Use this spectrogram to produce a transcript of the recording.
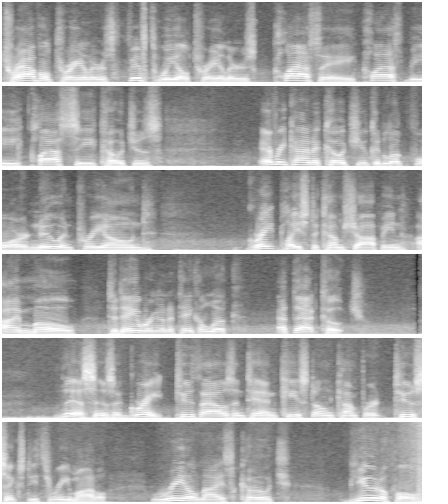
travel trailers, fifth wheel trailers, Class A, Class B, Class C coaches, every kind of coach you could look for, new and pre-owned. Great place to come shopping. I'm Mo. Today we're going to take a look at that coach. This is a great 2010 Keystone Komfort 263 model. Real nice coach. Beautiful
